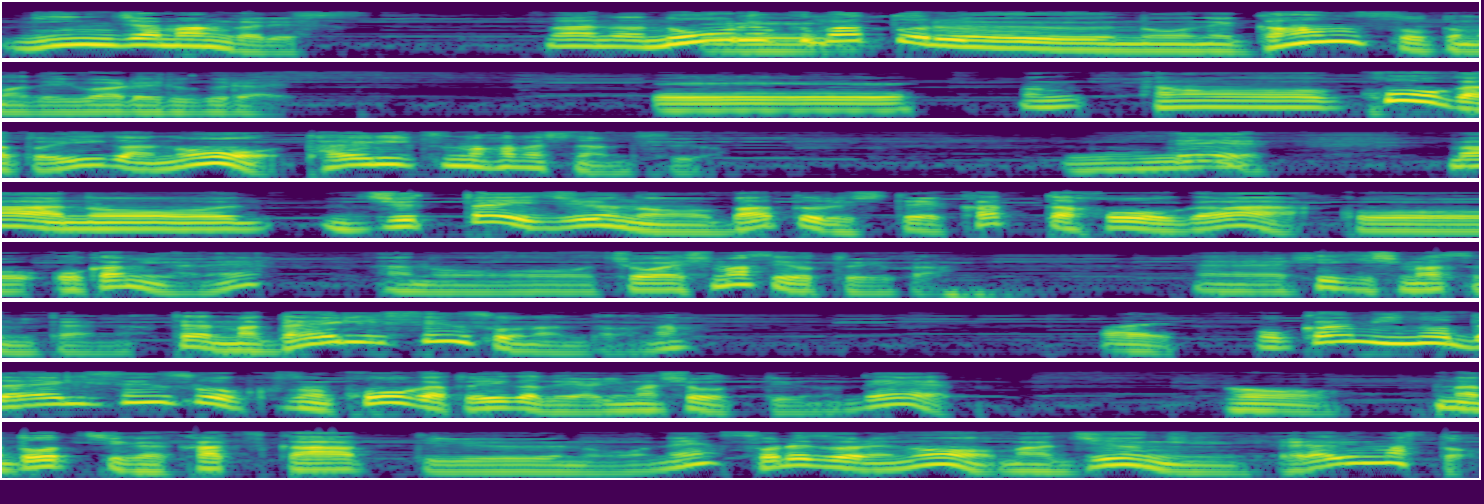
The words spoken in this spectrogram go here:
忍者漫画です。まあ、あの、能力バトルのね、元祖とまで言われるぐらい。えああのー、甲賀と伊賀の対立の話なんですよ。ー。で、、まあ、あのー、10対10のバトルして、勝った方が、こう、お上がね、あのー、寵愛しますよというか、えー、ひいきしますみたいな。ただ、まあ、代理戦争なんだわな。はい。お上の代理戦争をその甲賀と伊賀でやりましょうっていうので、うん。まあ、どっちが勝つかっていうのをね、それぞれの、まあ、10人選びますと。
